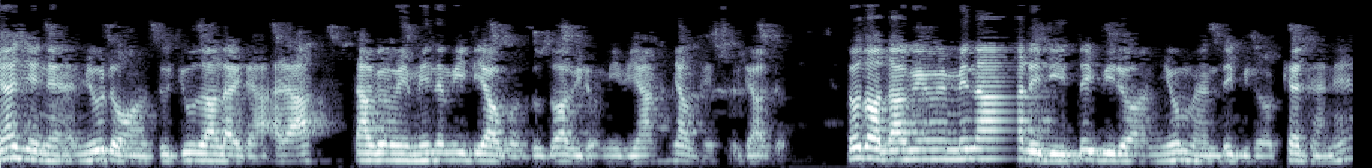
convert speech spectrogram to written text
ရားရှင်နဲ့အမျိုးတော်အောင်သူကြိုးစားလိုက်တာအဲ့ဒါတာဂဝေမင်းသမီးတယောက်ကိုသူသွားပြီးတော့မိဖုရားမြောက်တယ်ဆိုကြဆို သို့တော့တာဂဝေမင်းသားတွေဒီတိတ်ပြီးတော့အမျိုးမှန်တိတ်ပြီးတော့ခက်တယ်နဲ့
